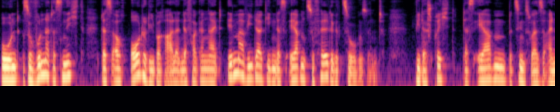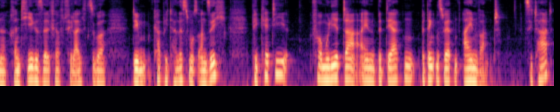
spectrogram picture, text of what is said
und so wundert es nicht, dass auch Ordoliberale in der Vergangenheit immer wieder gegen das Erben zu Felde gezogen sind. Widerspricht das Erben bzw. eine Rentiergesellschaft vielleicht sogar dem Kapitalismus an sich? Piketty formuliert da einen bedenkenswerten Einwand. Zitat,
